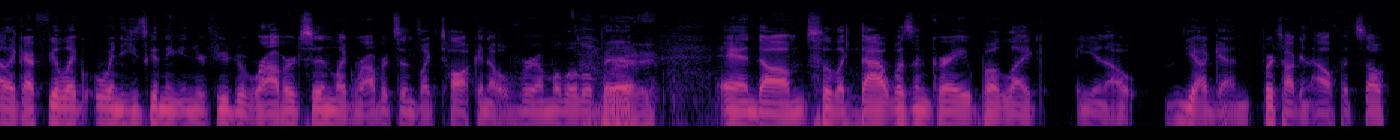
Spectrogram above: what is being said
Like I feel like when he's getting interviewed with Robertson, like Robertson's like talking over him a little bit. Right. And um so like that wasn't great, but like, you know, yeah, again, we're talking outfits. So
